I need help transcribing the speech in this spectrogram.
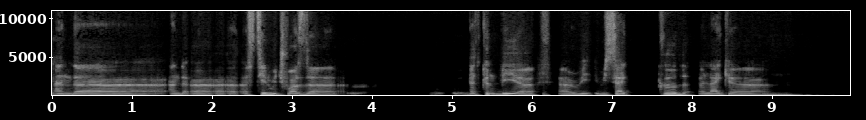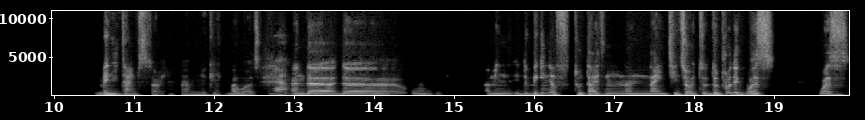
mm-hmm. and uh, and uh, a, steel which was uh, that can be uh, re- recycled like um, many times. Sorry, I'm looking for my words. Yeah. And the I mean, the beginning of 2019. So, the product was was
